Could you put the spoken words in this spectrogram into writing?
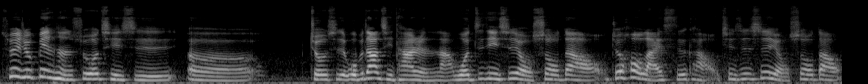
所以就变成说，其实呃，就是我不知道其他人啦，我自己是有受到，就后来思考，其实是有受到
